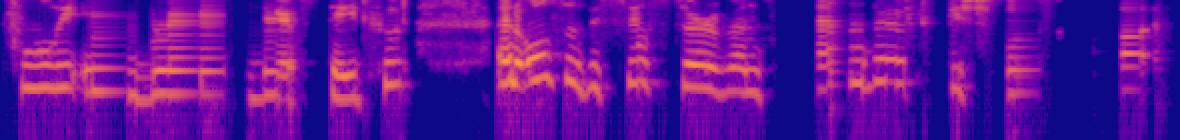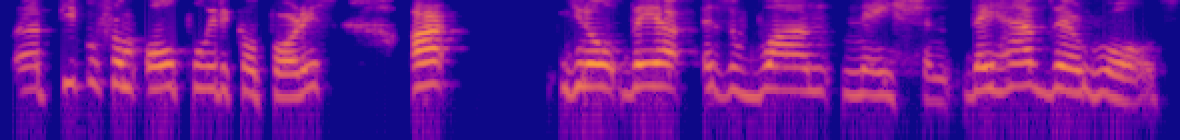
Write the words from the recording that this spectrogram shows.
fully embrace their statehood and also the civil servants and the officials uh, uh, people from all political parties are you know they are as one nation they have their roles.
